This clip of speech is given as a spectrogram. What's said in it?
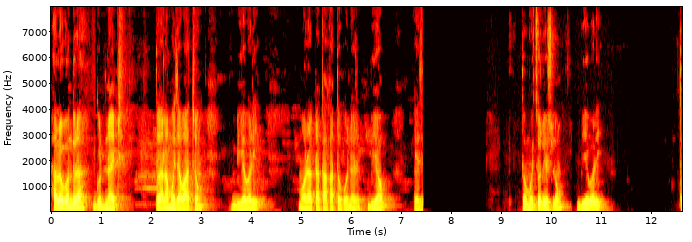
হ্যালো বন্ধুরা, গুড নাইট। তো এলা মই যাওয়া আচং বিয়ে বাড়ি। মোর একটা কাকাতো বোনের বিয়াও তো মই চলে এসলাম বিয়ে বাড়ি। তো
